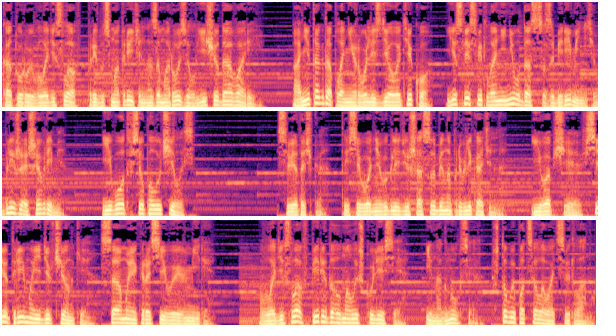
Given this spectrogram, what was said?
которую Владислав предусмотрительно заморозил еще до аварии. Они тогда планировали сделать ЭКО, если Светлане не удастся забеременеть в ближайшее время. И вот все получилось. «Светочка, ты сегодня выглядишь особенно привлекательно. И вообще, все три мои девчонки самые красивые в мире». Владислав передал малышку Лесе и нагнулся, чтобы поцеловать Светлану.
